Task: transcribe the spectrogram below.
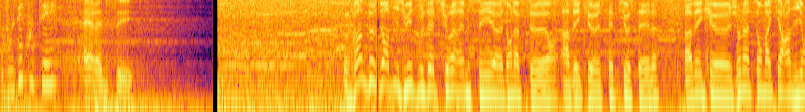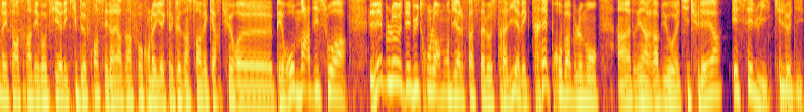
Vous écoutez RMC. 22h18, vous êtes sur RMC euh, dans l'after avec euh, Seb Piocel, avec euh, Jonathan Macardy. On était en train d'évoquer à l'équipe de France les dernières infos qu'on a eues il y a quelques instants avec Arthur Perrault. Mardi soir, les Bleus débuteront leur mondial face à l'Australie avec très probablement un Adrien Rabiot titulaire et c'est lui qui le dit.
